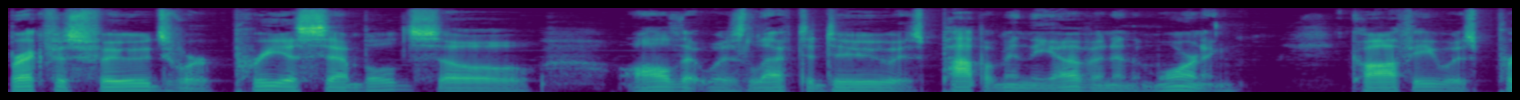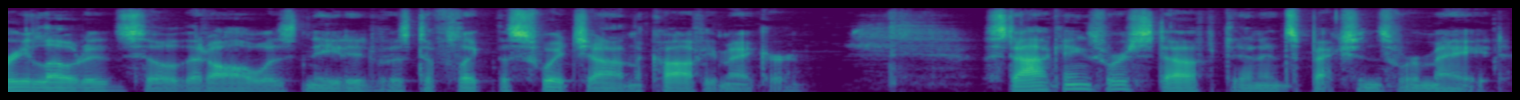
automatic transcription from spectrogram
Breakfast foods were pre assembled, so all that was left to do is pop them in the oven in the morning. Coffee was preloaded so that all was needed was to flick the switch on the coffee maker. Stockings were stuffed and inspections were made.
